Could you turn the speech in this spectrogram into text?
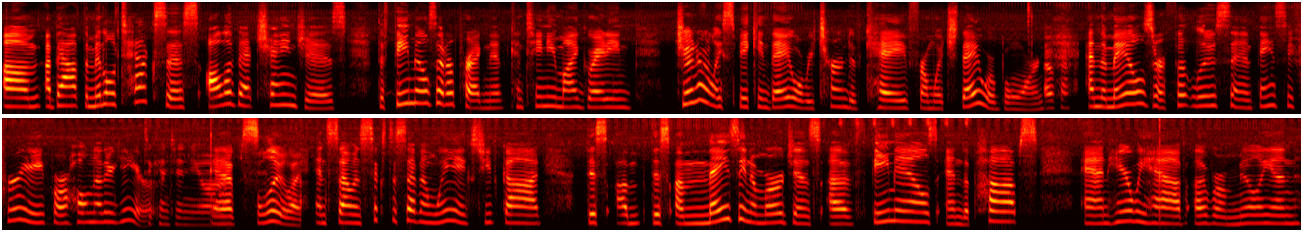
Um, about the middle of Texas, all of that changes. The females that are pregnant continue migrating generally speaking, they will return to the cave from which they were born. Okay. And the males are footloose and fancy free for a whole nother year. To continue on. Absolutely. And so in six to seven weeks, you've got this, um, this amazing emergence of females and the pups. And here we have over a million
